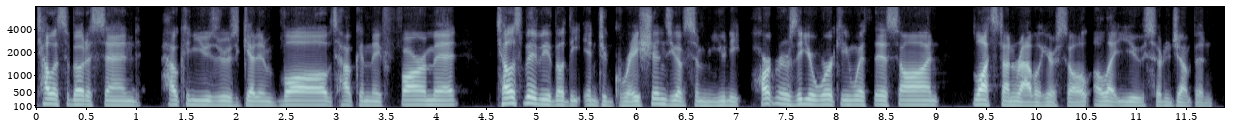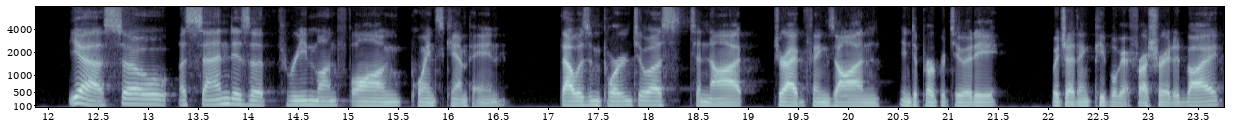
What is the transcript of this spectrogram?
tell us about Ascend. How can users get involved? How can they farm it? Tell us maybe about the integrations. You have some unique partners that you're working with this on. Lots to unravel here. So I'll, I'll let you sort of jump in. Yeah. So Ascend is a three month long points campaign. That was important to us to not drag things on into perpetuity, which I think people get frustrated by.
